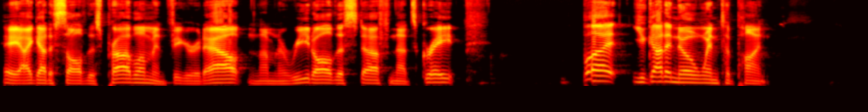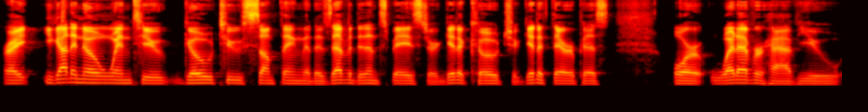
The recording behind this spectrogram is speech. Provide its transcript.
hey, I got to solve this problem and figure it out. And I'm going to read all this stuff, and that's great. But you got to know when to punt, right? You got to know when to go to something that is evidence based or get a coach or get a therapist or whatever have you,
